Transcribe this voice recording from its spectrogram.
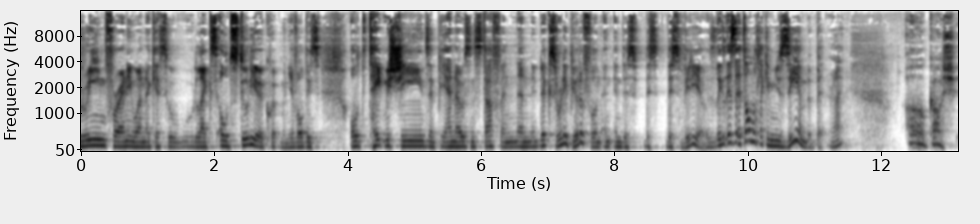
dream for anyone, I guess, who, who likes old studio equipment. You have all these old tape machines and pianos and stuff, and, and it looks really beautiful in, in, in this this this video. It's, it's, it's almost like a museum a bit, right? Oh gosh.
